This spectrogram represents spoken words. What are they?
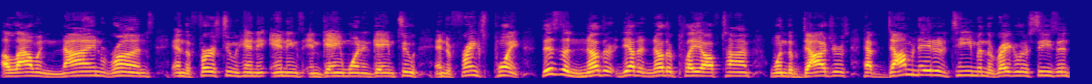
allowing nine runs in the first two innings in game one and game two. And to Frank's point, this is another yet another playoff time when the Dodgers have dominated a team in the regular season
